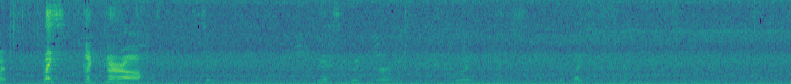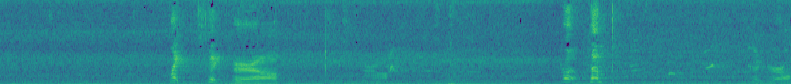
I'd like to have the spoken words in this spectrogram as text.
Royal. Place. Good girl. Yes, good girl. Good. Place. Girl. Good girl. Royal, come. Good girl.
